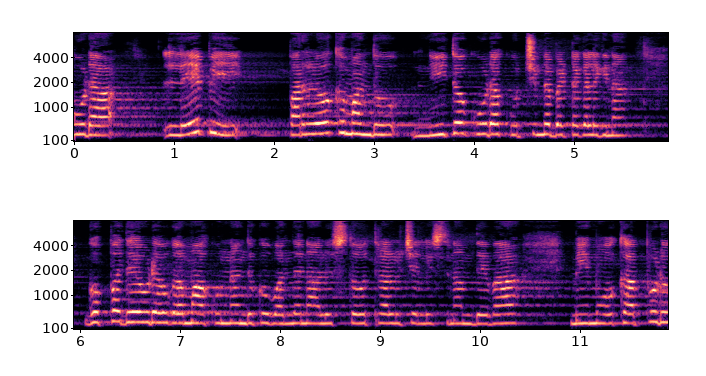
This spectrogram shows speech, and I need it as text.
కూడా లేపి పరలోకమందు నీతో కూడా కూర్చుండబెట్టగలిగిన గొప్ప దేవుడవుగా మాకున్నందుకు వందనాలు స్తోత్రాలు చెల్లిస్తున్నాం దేవా. మేము ఒకప్పుడు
